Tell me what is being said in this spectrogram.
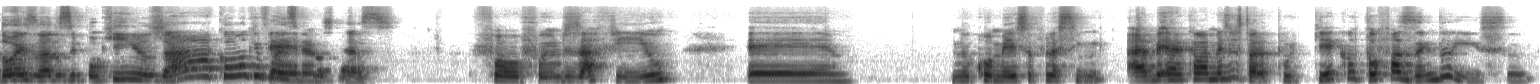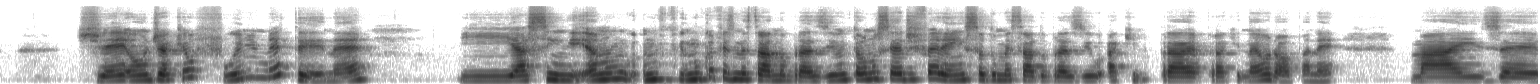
dois anos e pouquinho já. Como que foi Era. esse processo? Foi, foi um desafio. É... No começo eu falei assim, aquela mesma história, por que, que eu tô fazendo isso? Onde é que eu fui me meter, né? E assim, eu não, nunca fiz mestrado no Brasil, então não sei a diferença do mestrado do Brasil aqui para aqui na Europa, né? Mas é,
